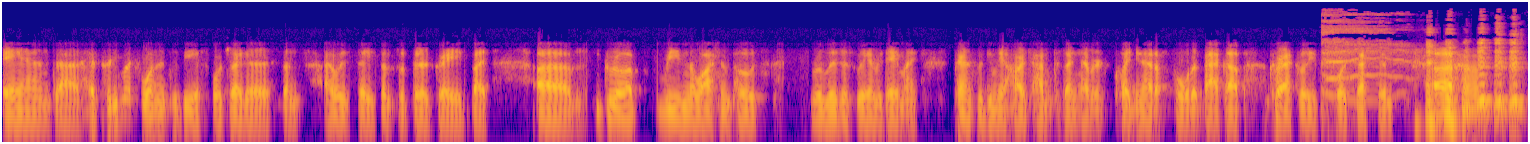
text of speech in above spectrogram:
and uh, had pretty much wanted to be a sports writer since I would say since the third grade. But um, grew up reading the Washington Post religiously every day. My parents would give me a hard time because I never quite knew how to fold it back up correctly, the sports section. Um,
